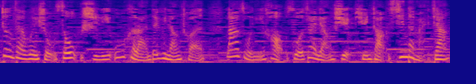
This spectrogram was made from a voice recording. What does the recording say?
正在为首艘驶离乌克兰的运粮船“拉佐尼号”所在粮食寻找新的买家。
